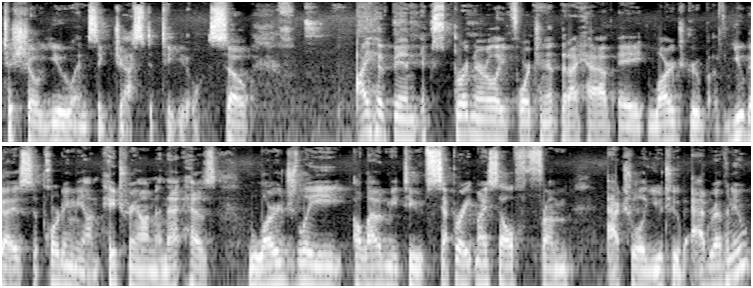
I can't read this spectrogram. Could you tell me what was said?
to show you and suggest to you. So I have been extraordinarily fortunate that I have a large group of you guys supporting me on Patreon, and that has largely allowed me to separate myself from actual YouTube ad revenue.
